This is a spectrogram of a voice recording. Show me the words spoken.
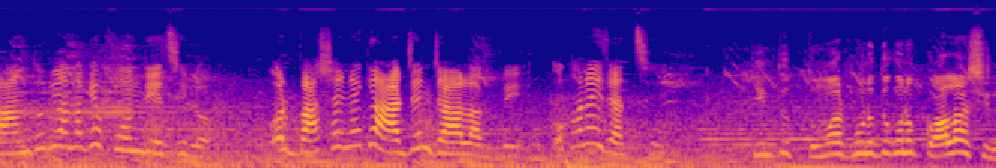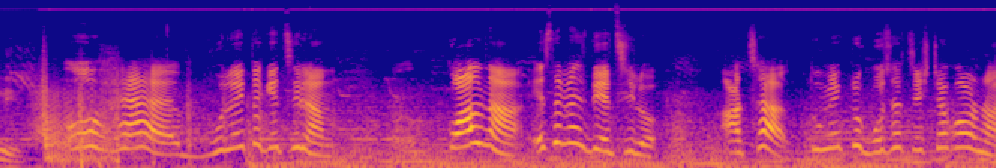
বান্ধবী আমাকে ফোন দিয়েছিল। ওর বাসায় নাকি আর্জেন্ট যাওয়া লাগবে। ওখানেই যাচ্ছে। কিন্তু তোমার ফোনে তো কোনো কল আসেনি। ও হ্যাঁ ভুলেই তো গেছিলাম। কল না এসএমএস দিয়েছিল। আচ্ছা তুমি একটু বোঝার চেষ্টা করো না।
